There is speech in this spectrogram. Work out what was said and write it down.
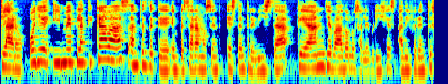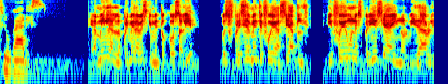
Claro. Oye, y me platicabas antes de que empezáramos en esta entrevista que han llevado los alebrijes a diferentes lugares. A mí la, primera vez que me tocó salir, pues precisamente fue a Seattle y fue una experiencia inolvidable.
